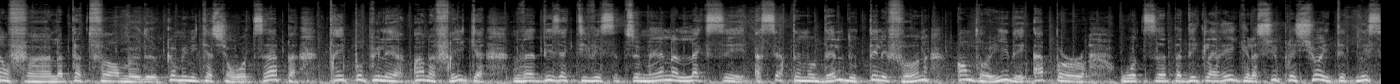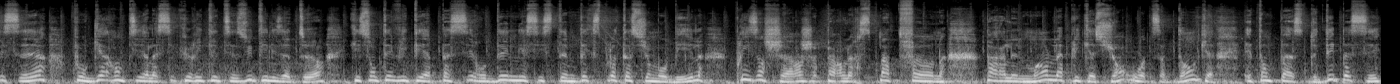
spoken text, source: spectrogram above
enfin, la plateforme de communication WhatsApp, très populaire en Afrique, va désactiver cette semaine l'accès à certains modèles de téléphones Android et Apple. WhatsApp a déclaré que la suppression était nécessaire pour garantir la sécurité de ses utilisateurs qui sont invités à passer au dernier système d'exploitation mobile pris en charge par leur smartphone. Parallèlement, l'application WhatsApp donc est en passe de dépasser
